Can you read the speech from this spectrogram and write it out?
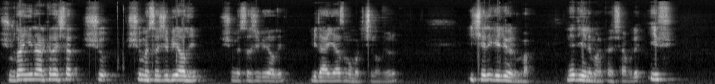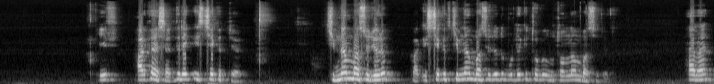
Şuradan yine arkadaşlar şu şu mesajı bir alayım. Şu mesajı bir alayım. Bir daha yazmamak için alıyorum. İçeri geliyorum bak. Ne diyelim arkadaşlar burada? If if arkadaşlar direkt is checked diyorum. Kimden bahsediyorum? Bak is checked kimden bahsediyordu? Buradaki toggle butonundan bahsediyordu. Hemen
